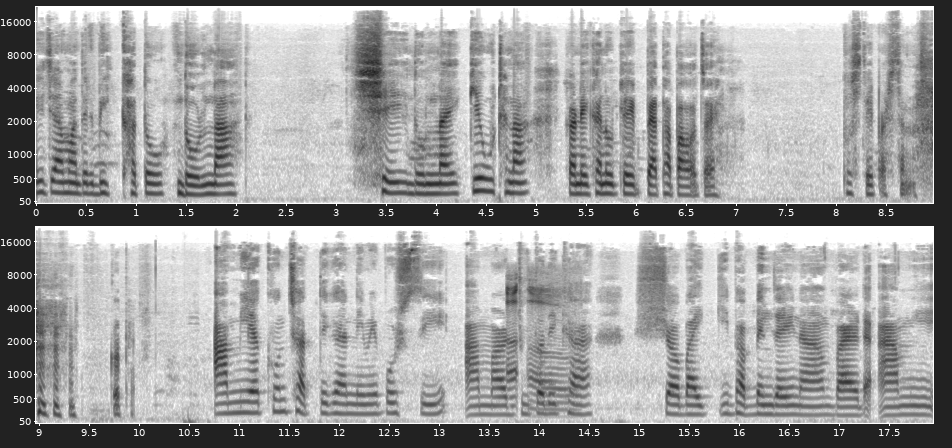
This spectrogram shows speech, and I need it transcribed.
এই যে আমাদের বিখ্যাত দোলনা সেই দোলনায় কেউ উঠে না কারণ এখানে উঠলে ব্যথা পাওয়া যায়। বুঝতেই পারছেন। কোথায়? আমি এখন ছাদ থেকে নেমে পড়ছি। আমার জুতো দেখা সবাই কি ভাববেন জানি না বাট আমি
